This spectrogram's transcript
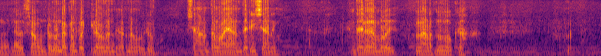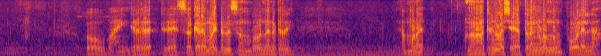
വല്ലാതെ സൗണ്ടൊന്നും ഉണ്ടാക്കാൻ പറ്റില്ല എന്നുണ്ട്. കാരണം ഒരു ശാന്തമായ അന്തരീക്ഷമാണ്. എന്തായാലും നമ്മൾ നടന്നു നോക്കുക. ഭയങ്കര രസകരമായിട്ടൊരു സംഭവം തന്നെ കേട്ടത്. നമ്മളെ നാട്ടിലുള്ള ക്ഷേത്രങ്ങളൊന്നും പോലല്ല.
